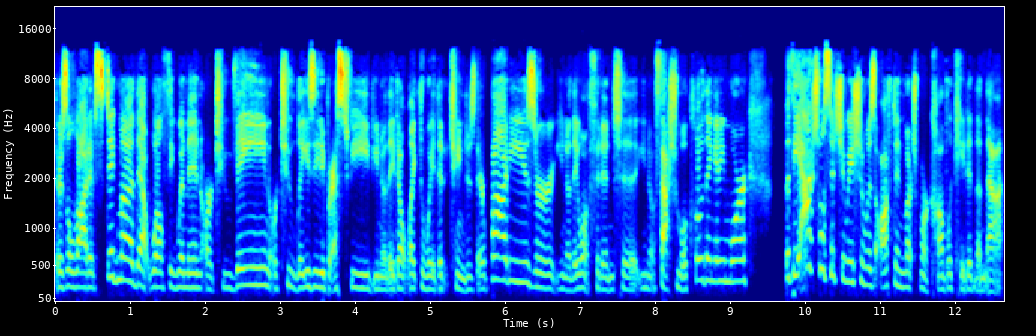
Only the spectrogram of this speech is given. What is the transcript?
There's a lot of stigma that wealthy women are too vain or too lazy to breastfeed. You know, they don't like the way that it changes their bodies or, you know, they won't fit into, you know, fashionable clothing anymore. But the actual situation was often much more complicated than that.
